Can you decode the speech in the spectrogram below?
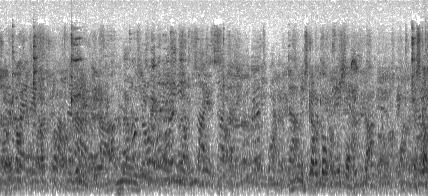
Sorry, not, not, not It's got to go, it's to. It's got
